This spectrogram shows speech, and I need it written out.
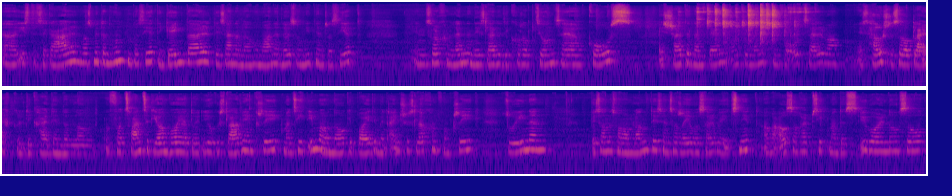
äh, ist es egal, was mit den Hunden passiert. Im Gegenteil, die sind an einer humanen Lösung nicht interessiert. In solchen Ländern ist leider die Korruption sehr groß. Es scheitert an dem und die Menschen vor Ort selber. Es herrscht so eine Gleichgültigkeit in dem Land. vor 20 Jahren war ja der Jugoslawienkrieg. Man sieht immer noch Gebäude mit Einschusslöchern vom Krieg, Ruinen besonders wenn man am Land ist, in Sarajevo selber jetzt nicht, aber außerhalb sieht man das überall noch so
